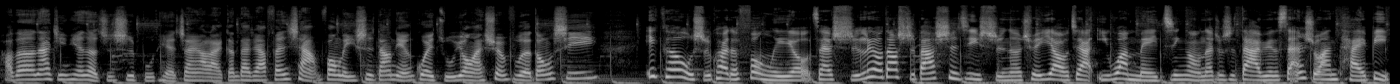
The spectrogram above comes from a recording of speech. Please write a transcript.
好的，那今天的知识补铁站要来跟大家分享，凤梨是当年贵族用来炫富的东西。一颗五十块的凤梨哦，在十六到十八世纪时呢，却要价一万美金哦，那就是大约三十万台币，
